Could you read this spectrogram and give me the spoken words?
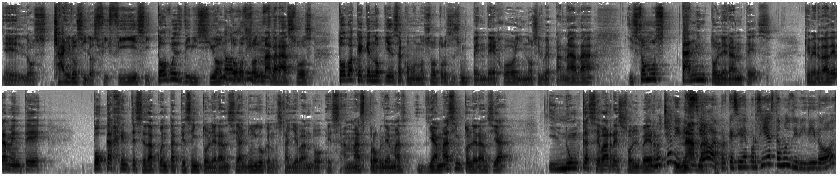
eh, los chairos y los fifís, y todo es división, Todo todos es son madrazos, todo aquel que no piensa como nosotros es un pendejo y no sirve para nada. Y somos tan intolerantes que verdaderamente poca gente se da cuenta que esa intolerancia lo único que nos está llevando es a más problemas y a más intolerancia y nunca se va a resolver mucha división, nada. porque si de por sí ya estamos divididos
